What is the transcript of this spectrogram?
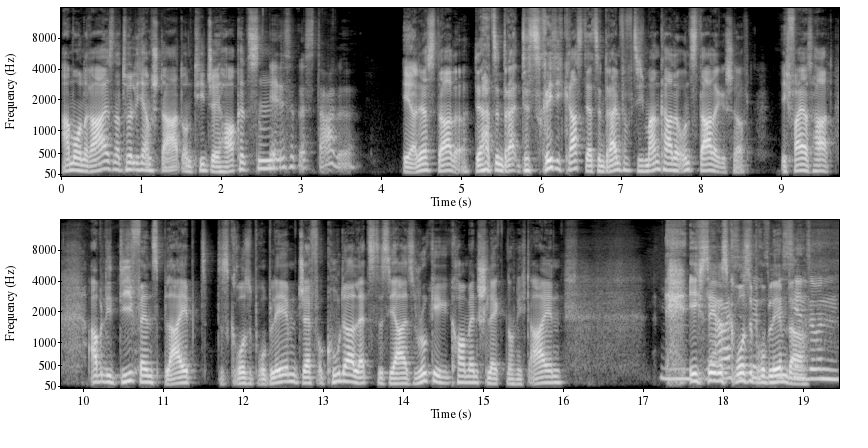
Amon Ra ist natürlich am Start und TJ Hawkinson. Der ist sogar Starter. Ja, der Starter. Der hat's in drei, das ist richtig krass, der hat es in 53 Mann-Kader und Starter geschafft. Ich feiere es hart. Aber die Defense bleibt das große Problem. Jeff Okuda, letztes Jahr als Rookie gekommen, schlägt noch nicht ein. Hm, ich sehe ja, das große Problem da. So ein,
